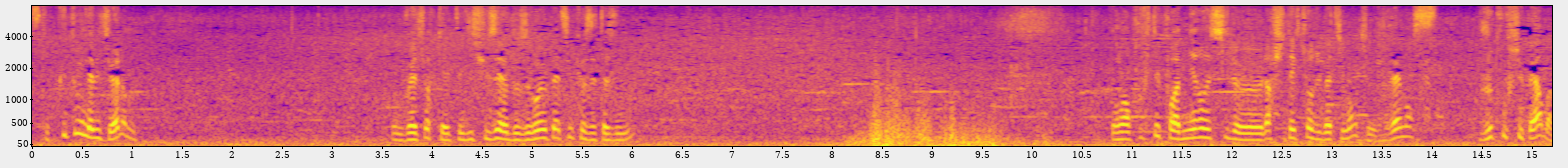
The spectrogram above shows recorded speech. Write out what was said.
Ce qui est plutôt inhabituel. Une voiture qui a été diffusée à deux euros plastique aux États-Unis. On va en profiter pour admirer aussi l'architecture du bâtiment qui est vraiment, je trouve, superbe.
